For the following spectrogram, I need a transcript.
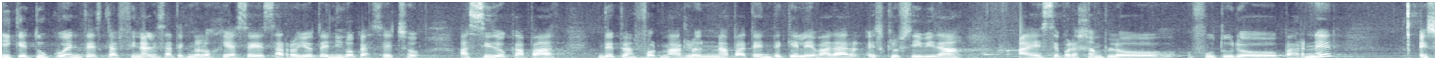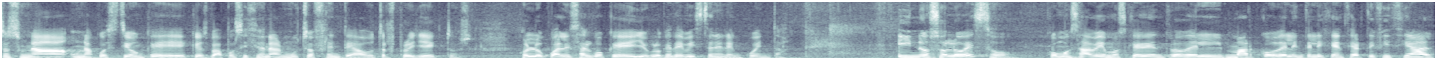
y que tú cuentes que al final esa tecnología, ese desarrollo técnico que has hecho, has sido capaz de transformarlo en una patente que le va a dar exclusividad a ese, por ejemplo, futuro partner, eso es una, cuestión que, que, os va a posicionar mucho frente a otros proyectos, con lo cual es algo que yo creo que debéis tener en cuenta. Y no solo eso, como sabemos que dentro del marco de la inteligencia artificial,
